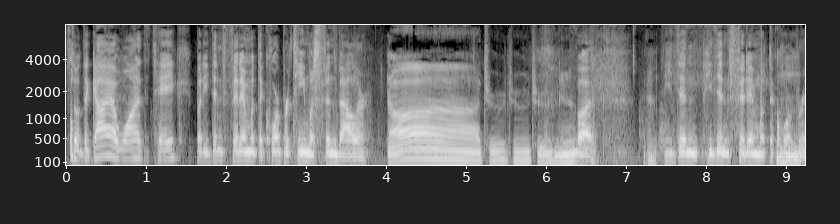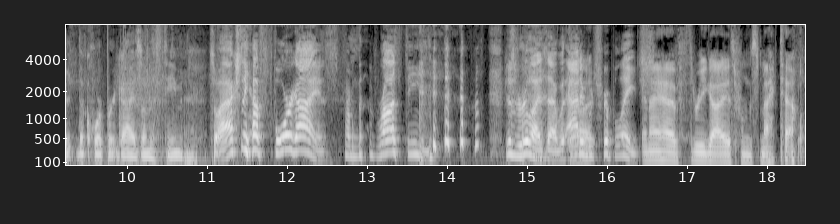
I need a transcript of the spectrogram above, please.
So the guy I wanted to take, but he didn't fit in with the corporate team, was Finn Balor. Ah, true, true, true. Yeah. But he didn't. He didn't fit in with the Mm-hmm. corporate the corporate guys on this team. So I actually have four guys from the Raw's team. Just realized that with added with Triple H. and I have three guys from SmackDown.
